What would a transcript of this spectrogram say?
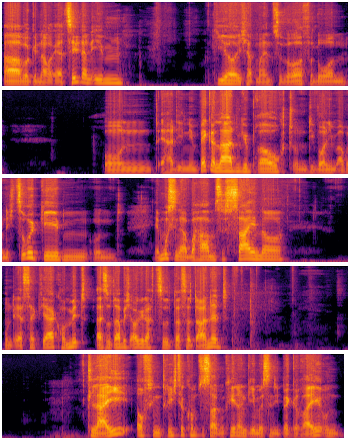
Aber genau, er erzählt dann eben, hier, ich habe meinen Souverän verloren. Und er hat ihn im Bäckerladen gebraucht und die wollen ihm aber nicht zurückgeben. Und er muss ihn aber haben, es ist seiner. Und er sagt, ja, komm mit. Also da habe ich auch gedacht, so, dass er da nicht gleich auf den Trichter kommt zu sagen, okay, dann gehen wir jetzt in die Bäckerei und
